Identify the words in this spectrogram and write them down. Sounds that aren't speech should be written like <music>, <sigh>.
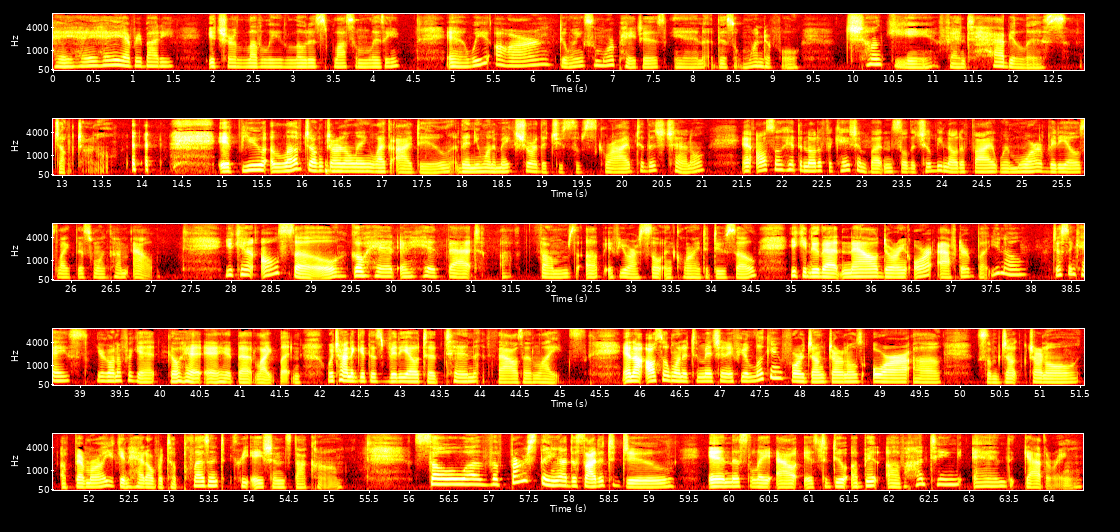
Hey, hey, hey, everybody. It's your lovely Lotus Blossom Lizzie, and we are doing some more pages in this wonderful, chunky, fantabulous junk journal. <laughs> if you love junk journaling like I do, then you want to make sure that you subscribe to this channel and also hit the notification button so that you'll be notified when more videos like this one come out. You can also go ahead and hit that uh, thumbs up if you are so inclined to do so. You can do that now, during, or after, but you know, just in case you're going to forget, go ahead and hit that like button. We're trying to get this video to 10,000 likes. And I also wanted to mention if you're looking for junk journals or uh, some junk journal ephemera, you can head over to pleasantcreations.com. So, uh, the first thing I decided to do in this layout is to do a bit of hunting and gathering.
